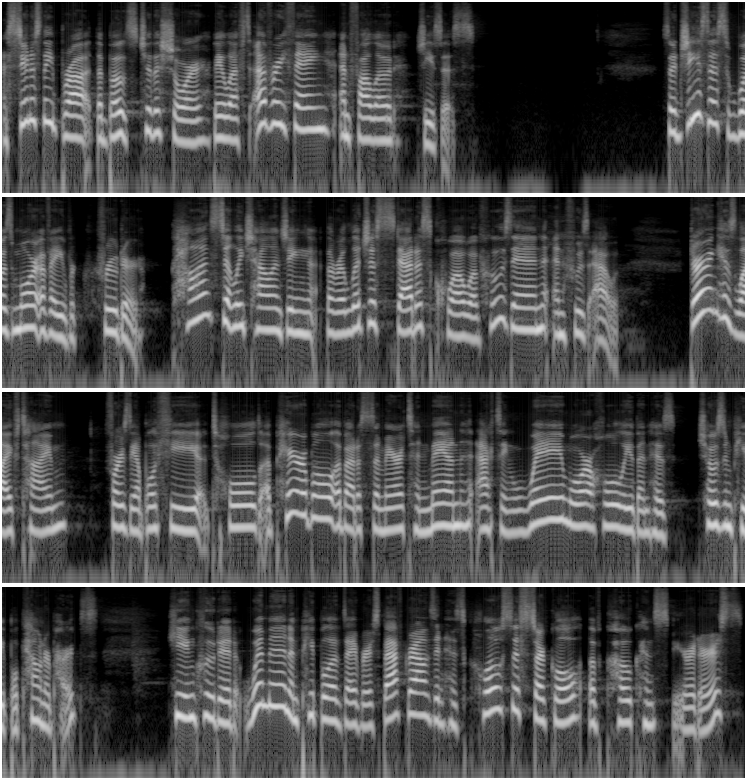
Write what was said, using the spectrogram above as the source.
As soon as they brought the boats to the shore, they left everything and followed Jesus. So Jesus was more of a recruiter constantly challenging the religious status quo of who's in and who's out. During his lifetime, For example, he told a parable about a Samaritan man acting way more holy than his chosen people counterparts. He included women and people of diverse backgrounds in his closest circle of co conspirators.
